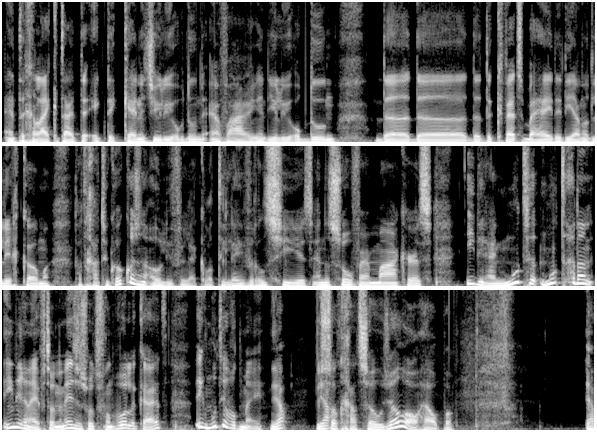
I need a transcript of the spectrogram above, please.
En tegelijkertijd de, de kennis die jullie opdoen, de ervaringen die jullie opdoen, de, de, de, de kwetsbaarheden die aan het licht komen. Dat gaat natuurlijk ook als een olievlek. Wat die leveranciers en de softwaremakers, iedereen iedereen moet, moet daar dan, iedereen heeft dan ineens een soort verantwoordelijkheid. Ik moet hier wat mee. Ja. Dus ja. dat gaat sowieso al helpen. Ja,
